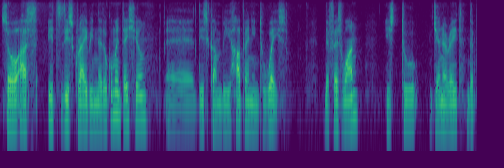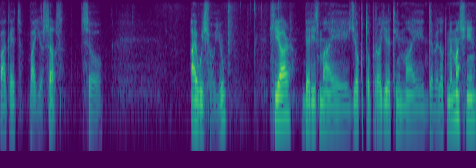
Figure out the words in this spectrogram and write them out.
So as it's described in the documentation, uh, this can be happen in two ways. The first one is to generate the package by yourself. So I will show you. Here there is my Yocto project in my development machine.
